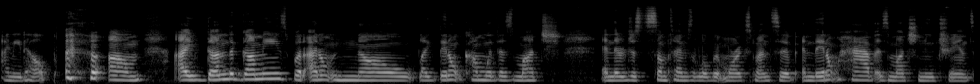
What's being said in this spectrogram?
I need help. um, I've done the gummies, but I don't know, like, they don't come with as much and they're just sometimes a little bit more expensive and they don't have as much nutrients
